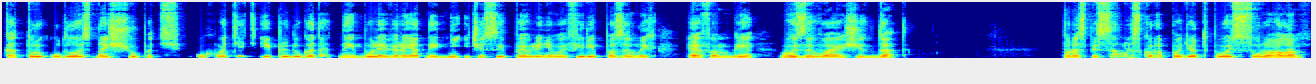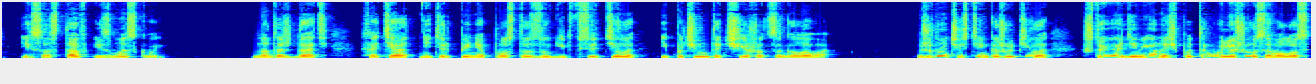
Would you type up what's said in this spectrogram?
которую удалось нащупать, ухватить и предугадать наиболее вероятные дни и часы появления в эфире позывных ФМГ, вызывающих дат. По расписанию скоро пойдет поезд с Урала и состав из Москвы. Надо ждать – хотя от нетерпения просто зудит все тело и почему-то чешется голова. Жена частенько шутила, что ее Демьяныч потому и лишился волос,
